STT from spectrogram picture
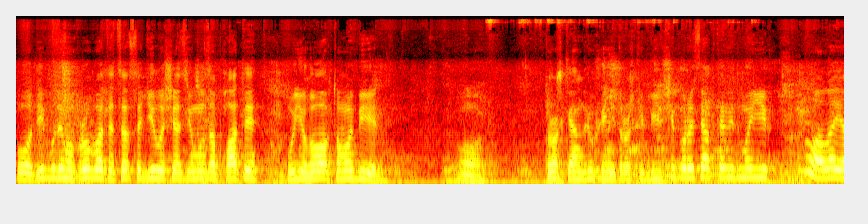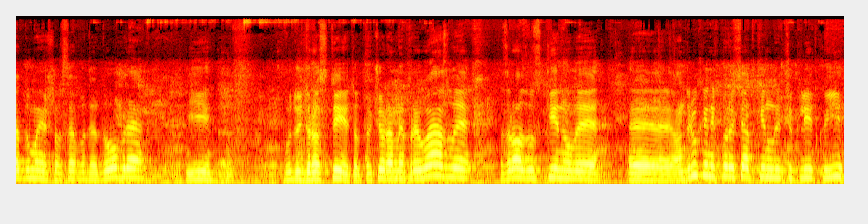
От, і будемо пробувати це все діло зараз йому запхати у його автомобіль. От. Трошки Андрюхині, трошки більші поросятка від моїх. Ну, але я думаю, що все буде добре і будуть рости. Тобто вчора ми привезли, зразу скинули е, Андрюхиних поросят, кинули в цю клітку і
